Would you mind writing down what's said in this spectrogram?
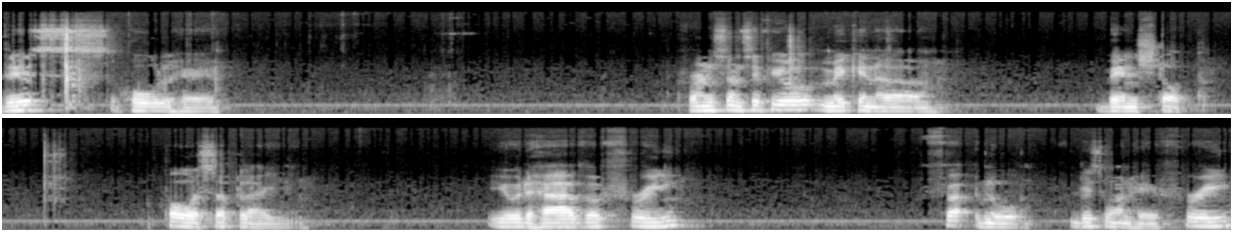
this hole here. For instance if you're making a bench top power supply you would have a free no this one here free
